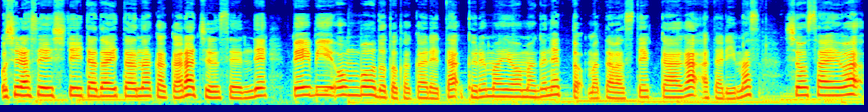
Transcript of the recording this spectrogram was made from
お知らせしていただいた中から抽選でベイビーオンボードと書かれた車用マグネットまたはステッカーが当たります。詳細は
